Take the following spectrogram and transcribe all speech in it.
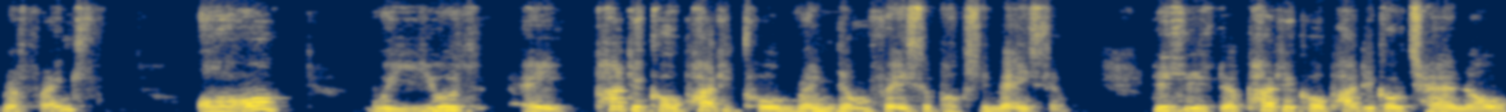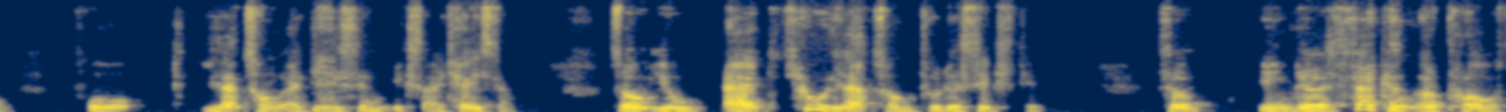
reference, or we use a particle-particle random phase approximation. This is the particle-particle channel for electron addition excitation. So you add two electrons to the system. So in the second approach,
